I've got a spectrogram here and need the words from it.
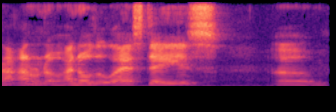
I, I don't know. I know the last day is, um,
